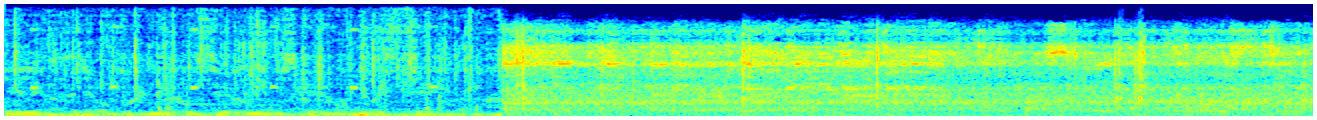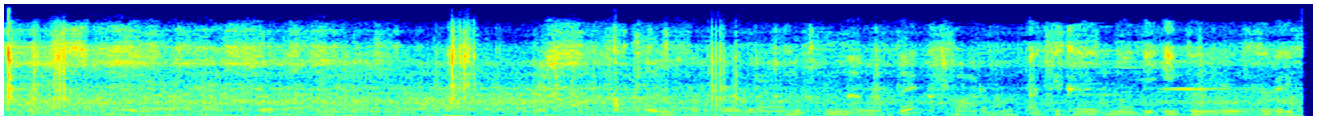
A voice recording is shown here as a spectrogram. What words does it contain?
Телерадиопрограмм Свердловской области. Спонсор программы Нанотек Фарма. Опекает ноги и появился в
